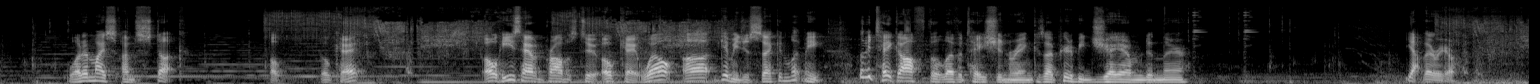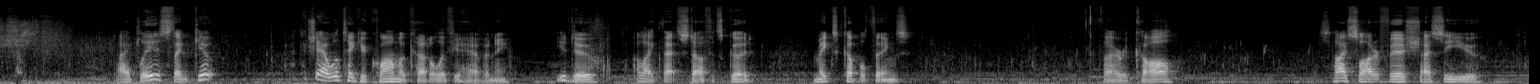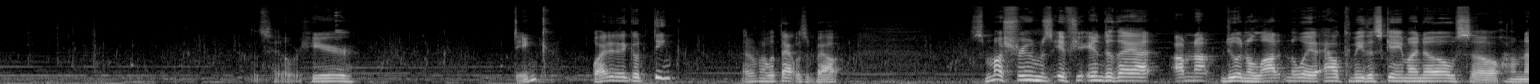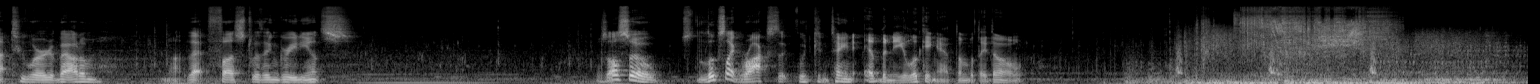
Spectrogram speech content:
What am I? I'm stuck. Oh, okay. Oh, he's having problems too. Okay, well, uh, give me just a second. Let me let me take off the levitation ring because I appear to be jammed in there. Yeah, there we go. Die, please. Thank you. Actually, I will take your Kwama Cuttle if you have any. You do. I like that stuff. It's good. Makes a couple things. If I recall. Hi, Slaughterfish. I see you. Let's head over here. Dink? Why did it go dink? I don't know what that was about. Some mushrooms, if you're into that. I'm not doing a lot in the way of alchemy this game, I know, so I'm not too worried about them. Not that fussed with ingredients. There's also, looks like rocks that would contain ebony looking at them, but they don't.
